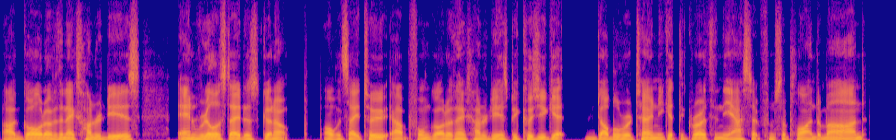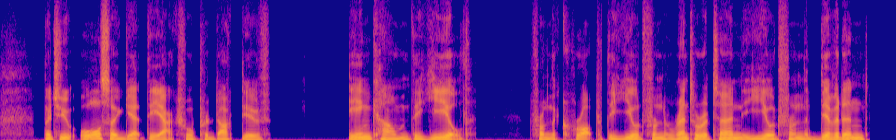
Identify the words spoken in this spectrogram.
uh, gold over the next hundred years, and real estate is going to, I would say, too, outperform gold over the next hundred years because you get double return. You get the growth in the asset from supply and demand, but you also get the actual productive income, the yield from the crop, the yield from the rental return, the yield from the dividend.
